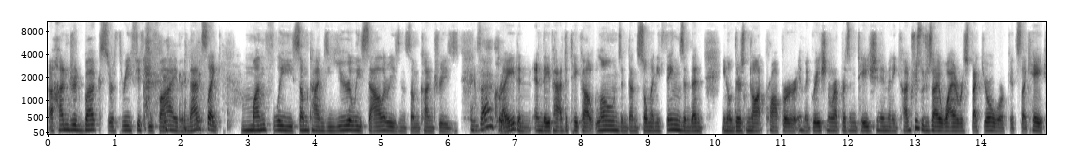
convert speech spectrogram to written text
a hundred bucks or three fifty five, and that's like monthly, sometimes yearly salaries in some countries, exactly, right? And and they've had to take out loans and done so many things, and then you know there's not proper immigration representation in many countries, which is why I respect your work. It's like, hey,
